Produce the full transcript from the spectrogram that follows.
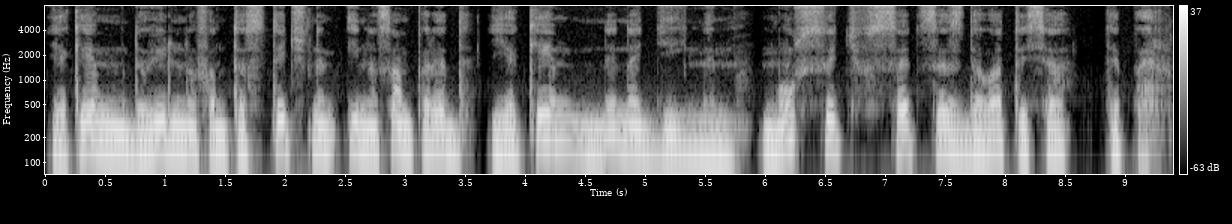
яким довільно фантастичним і насамперед яким ненадійним мусить все це здаватися тепер,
